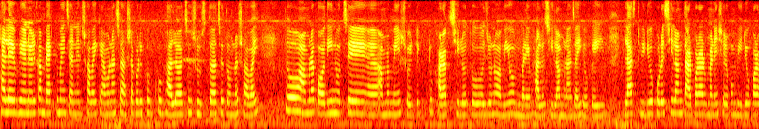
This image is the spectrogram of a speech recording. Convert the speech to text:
Hello everyone welcome back to my channel. সবাই কেমন আছো? আশা করি খুব খুব ভালো আছো সুস্থ আছো তোমরা সবাই। তো আমরা কদিন হচ্ছে আমার মেয়ের শরীরটা একটু খারাপ ছিল তো ওই জন্য আমিও মানে ভালো ছিলাম না যাই হোক এই লাস্ট ভিডিও করেছিলাম। তারপর আর মানে সেরকম ভিডিও করা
